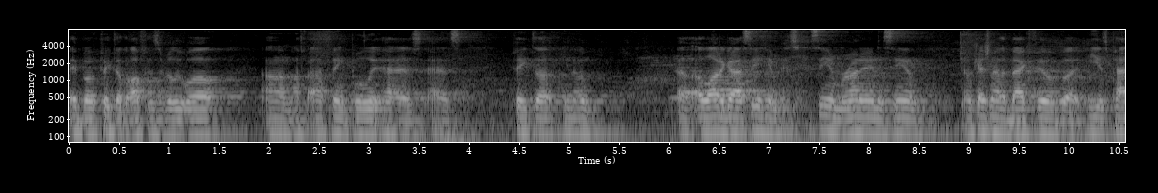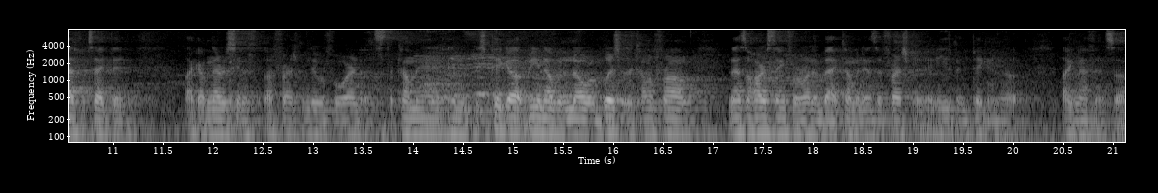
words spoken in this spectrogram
They both picked up the offense really well. Um, I, I think Bullet has has picked up. You know, a, a lot of guys see him see him running and see him you know, catching out of the backfield, but he is pass protected like I've never seen a, a freshman do before. And it's to come in and just pick up, being able to know where blitzes are coming from. And that's the hardest thing for a running back coming in as a freshman, and he's been picking it up like nothing. So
